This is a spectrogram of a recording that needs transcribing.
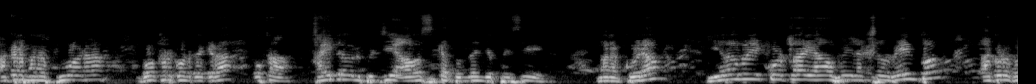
అక్కడ మన భూవాడ గోకరకొండ దగ్గర ఒక హై లెవెల్ బ్రిడ్జి ఆవశ్యకత ఉందని చెప్పేసి మనం కోరాం. ఇరవై కోట్ల యాభై లక్షల వ్యయంతో అక్కడ ఒక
